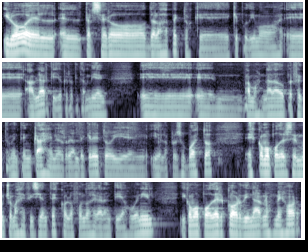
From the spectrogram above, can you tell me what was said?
Y luego el, tercero de los aspectos que, pudimos eh, hablar, que yo creo que también eh, vamos, ha dado perfectamente encaje en el Real Decreto y en, y en los presupuestos, es cómo poder ser mucho más eficientes con los fondos de garantía juvenil y cómo poder coordinarnos mejor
